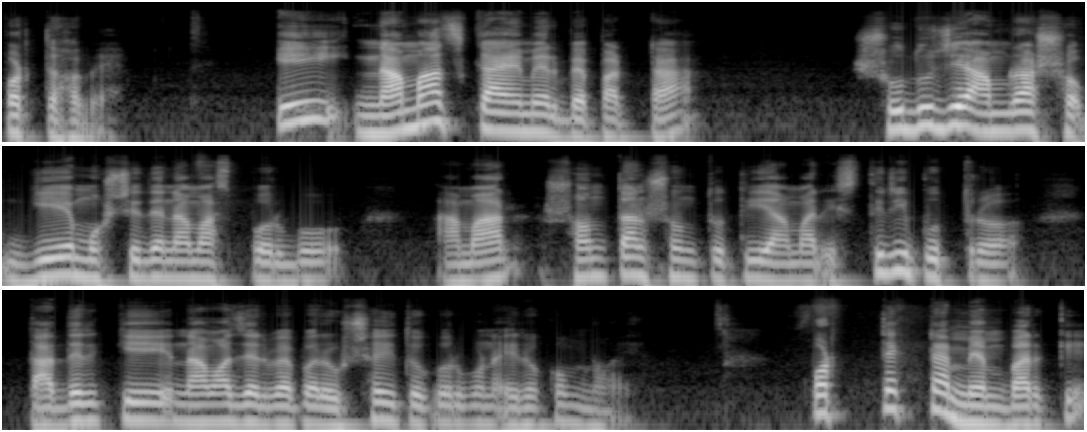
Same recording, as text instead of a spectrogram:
পড়তে হবে। এই নামাজ কায়েমের ব্যাপারটা শুধু যে আমরা সব গিয়ে মসজিদে নামাজ পড়ব, আমার সন্তান সন্ততি, আমার স্ত্রী পুত্র, তাদেরকে নামাজের ব্যাপারে উৎসাহিত করব না, এরকম নয়। প্রত্যেকটা মেম্বারকে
